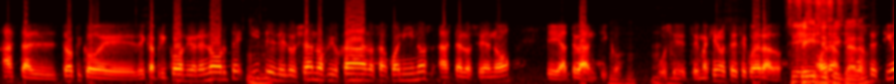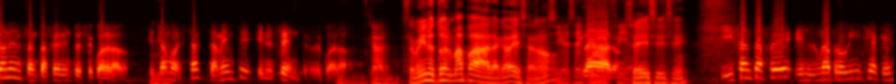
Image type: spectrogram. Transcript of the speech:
hasta el trópico de, de Capricornio en el norte, y desde los llanos riojanos, sanjuaninos, hasta el océano eh, Atlántico. O sea, ¿Se imagina usted ese cuadrado? Sí, sí, Ahora, sí, claro. posesionen Santa Fe dentro de ese cuadrado. Estamos exactamente en el centro del cuadrado. Claro. Se me vino todo el mapa a la cabeza, ¿no? Sí, esa es Claro. Sí, sí, sí. Y Santa Fe es una provincia que es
